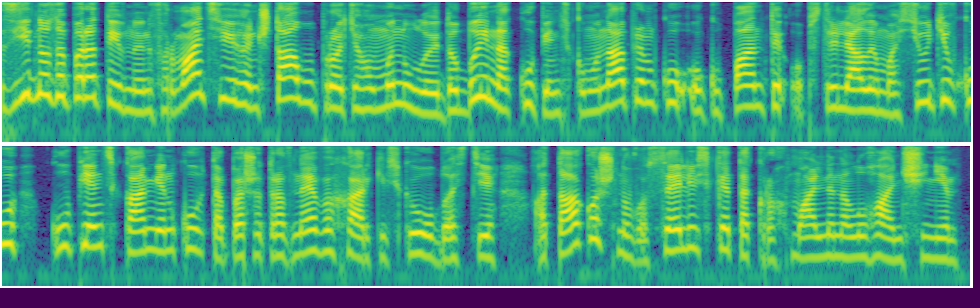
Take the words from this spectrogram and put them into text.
Згідно з оперативною інформацією Генштабу, протягом минулої доби на Куп'янському напрямку окупанти обстріляли Масютівку, Куп'янськ, Кам'янку та Першотравневе Харківської області, а також Новоселівське та Крохмальне на Луганщині.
